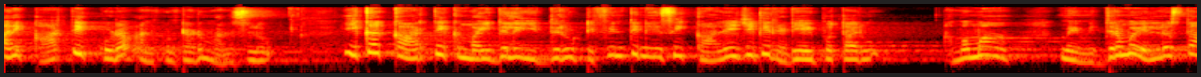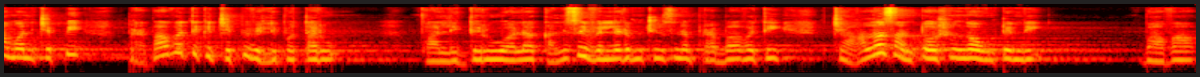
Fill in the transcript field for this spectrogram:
అని కార్తీక్ కూడా అనుకుంటాడు మనసులో. ఇక కార్తీక్ మైథిలి ఇద్దరు టిఫిన్ తినేసి కాలేజీకి రెడీ అయిపోతారు. అమ్మమ్మ మేమిద్దరము వెళ్ళొస్తామని చెప్పి ప్రభావతికి చెప్పి వెళ్ళిపోతారు. వాళ్ళిద్దరూ అలా కలిసి వెళ్ళడం చూసిన ప్రభావతి చాలా సంతోషంగా ఉంటుంది. బావా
